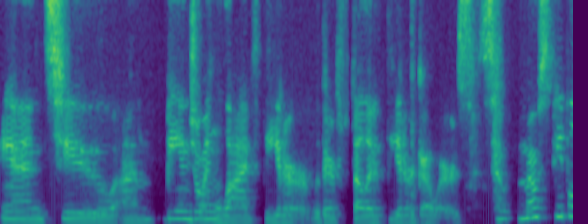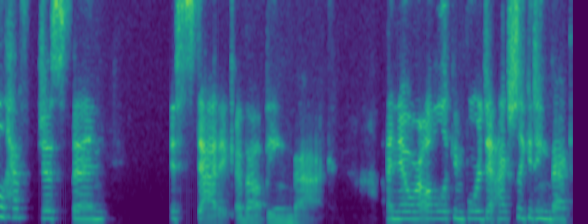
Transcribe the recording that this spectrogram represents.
and to um, be enjoying live theater with their fellow theater goers. So most people have just been ecstatic about being back. I know we're all looking forward to actually getting back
